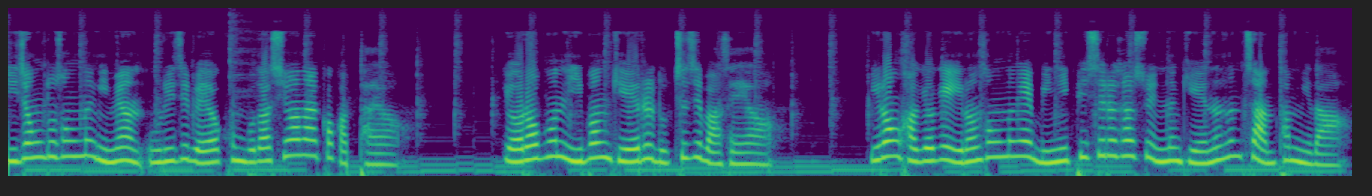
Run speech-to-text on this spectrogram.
이 정도 성능이면 우리 집 에어컨보다 시원할 것 같아요. 여러분 이번 기회를 놓치지 마세요. 이런 가격에 이런 성능의 미니 PC를 살 수 있는 기회는 흔치 않답니다.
